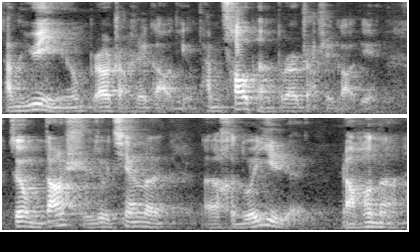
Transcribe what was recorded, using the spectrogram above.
他们运营不知道找谁搞定，他们操盘不知道找谁搞定。所以我们当时就签了呃很多艺人。然后呢，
